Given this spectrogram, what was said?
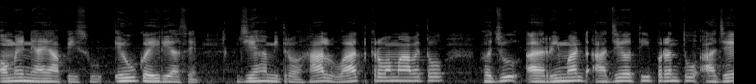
અમે ન્યાય આપીશું, એવું કહી રહ્યા છે. જી હા મિત્રો, હાલ વાત કરવામાં આવે તો હજુ આ રિમાન્ડ આજે હતી પરંતુ આજે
